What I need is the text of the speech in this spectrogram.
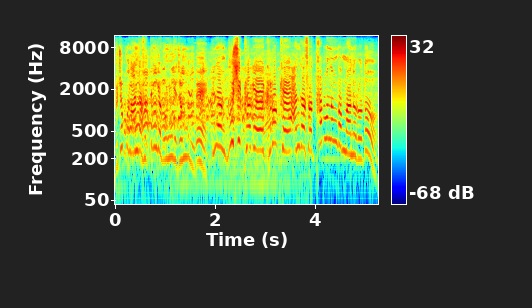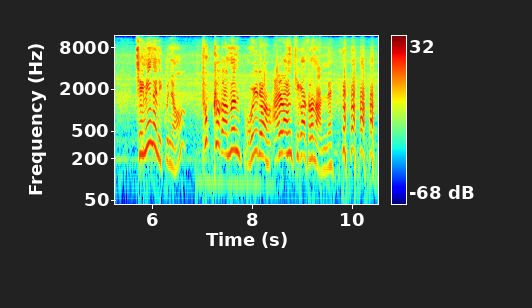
무조건 앉아서 땡겨보는 게 전부인데 그냥 무식하게 그렇게 앉아서 타보는 것만으로도 재미는 있군요. 토크감은 오히려 R9T가 더 낫네. 톡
